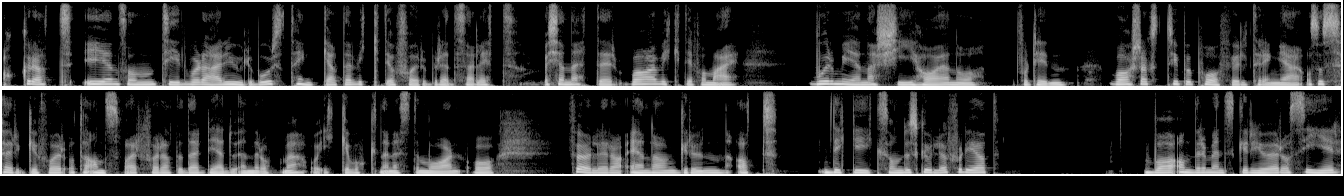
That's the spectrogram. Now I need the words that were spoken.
akkurat i en sånn tid hvor det er julebord, så tenker jeg at det er viktig å forberede seg litt. Og kjenne etter. Hva er viktig for meg? Hvor mye energi har jeg nå for tiden? Hva slags type påfyll trenger jeg? Og så sørge for å ta ansvar for at det er det du ender opp med, og ikke våkner neste morgen og føler av en eller annen grunn at det ikke gikk som du skulle, fordi at hva andre mennesker gjør og sier,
